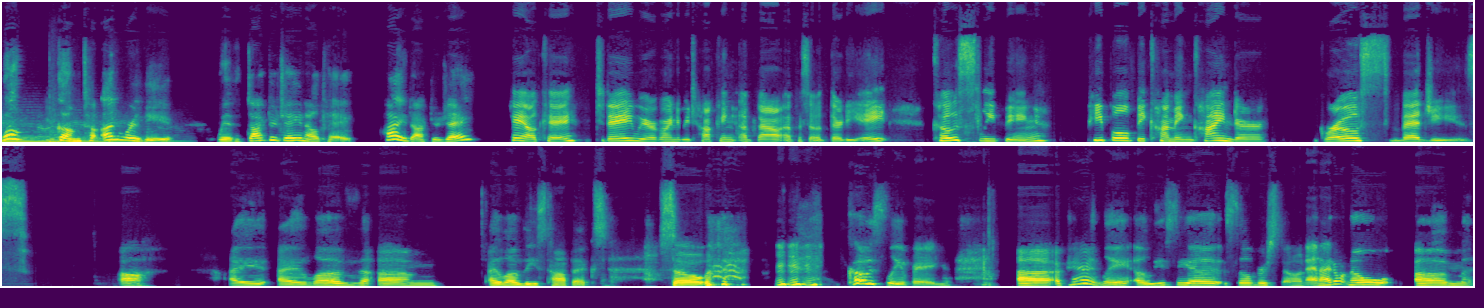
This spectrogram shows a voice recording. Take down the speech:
Welcome to Unworthy with Dr. J and LK. Hi, Dr. J. Hey, LK. Today we are going to be talking about episode 38 Co sleeping, people becoming kinder, gross veggies. Ah, I I love um I love these topics. So co-sleeping. Uh apparently Alicia Silverstone, and I don't know um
